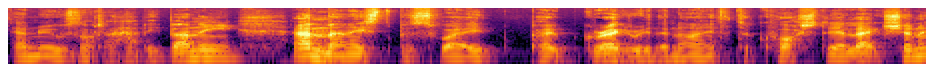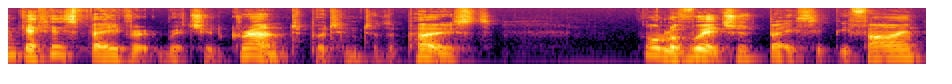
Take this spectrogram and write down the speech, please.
Henry was not a happy bunny and managed to persuade Pope Gregory IX to quash the election and get his favourite Richard Grant put into the post. All of which was basically fine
